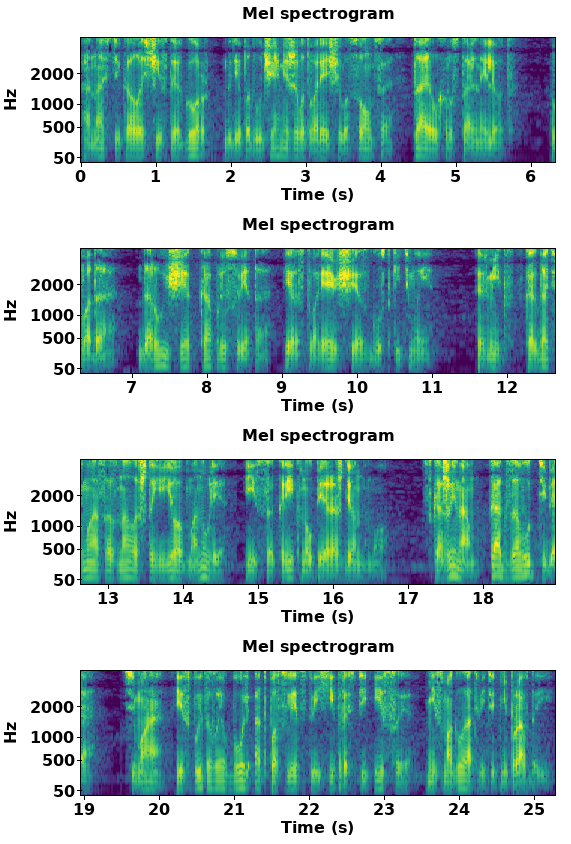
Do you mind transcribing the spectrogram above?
Она стекала с чистых гор, где под лучами животворящего солнца таял хрустальный лед. Вода, дарующая каплю света и растворяющая сгустки тьмы. В миг, когда тьма осознала, что ее обманули, Исса крикнул перерожденному – Скажи нам, как зовут тебя?» Тьма, испытывая боль от последствий хитрости Исы, не смогла ответить неправдой.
